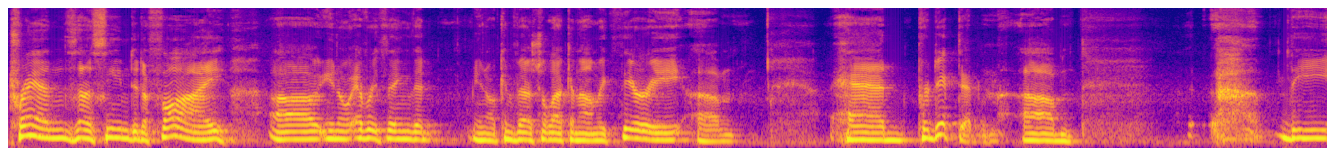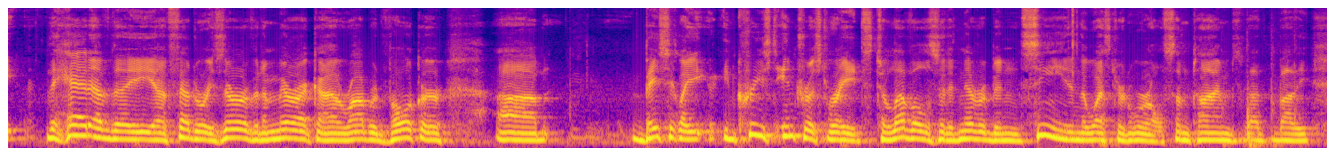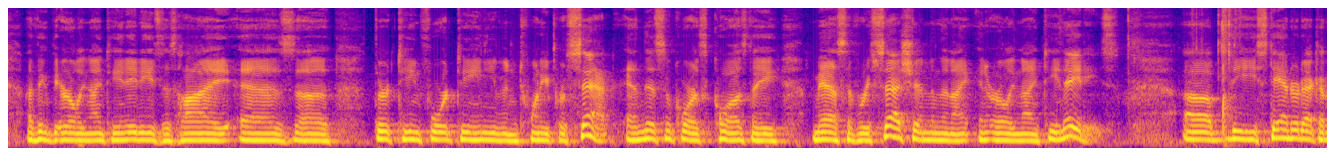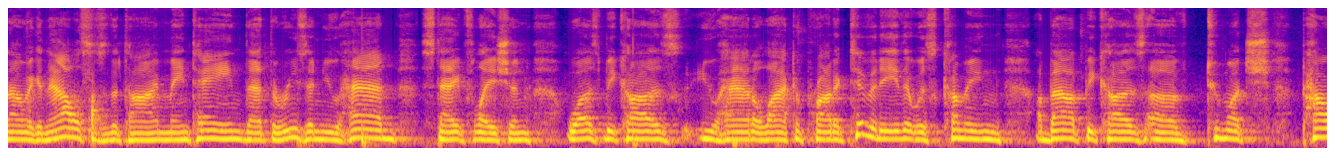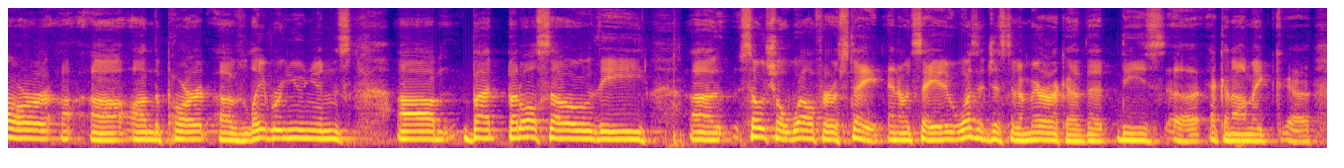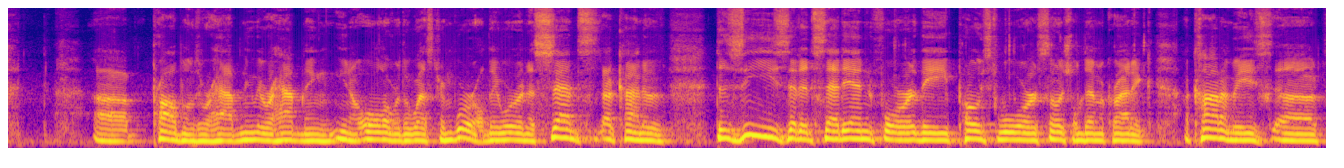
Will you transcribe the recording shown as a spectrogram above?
trends uh, seem to defy, uh, you know, everything that, you know, conventional economic theory um, had predicted. Um, the the head of the uh, Federal Reserve in America, Robert Volcker, um, basically increased interest rates to levels that had never been seen in the Western world. Sometimes by the, I think the early 1980s, as high as uh, 13, 14, even 20 percent. And this, of course, caused a massive recession in the in early 1980s. Uh, the standard economic analysis of the time maintained that the reason you had stagflation was because you had a lack of productivity that was coming about because of too much power uh, on the part of labor unions, um, but but also the uh, social welfare state. And I would say it wasn't just in America that these uh, economic uh, problems were happening. They were happening, you know, all over the Western world. They were, in a sense, a kind of disease that had set in for the post-war social democratic economies uh,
